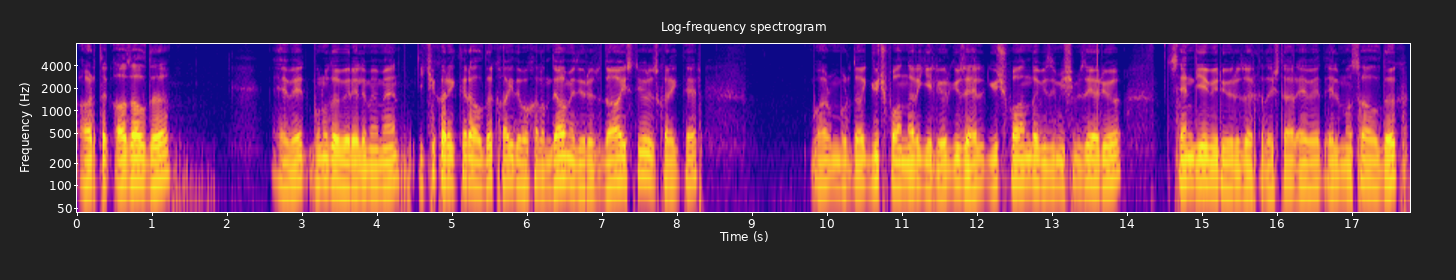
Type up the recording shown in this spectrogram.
Artık azaldı. Evet bunu da verelim hemen. İki karakter aldık. Haydi bakalım devam ediyoruz. Daha istiyoruz karakter. Var mı burada? Güç puanları geliyor. Güzel. Güç puanı da bizim işimize yarıyor. Sen diye veriyoruz arkadaşlar. Evet elması aldık.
